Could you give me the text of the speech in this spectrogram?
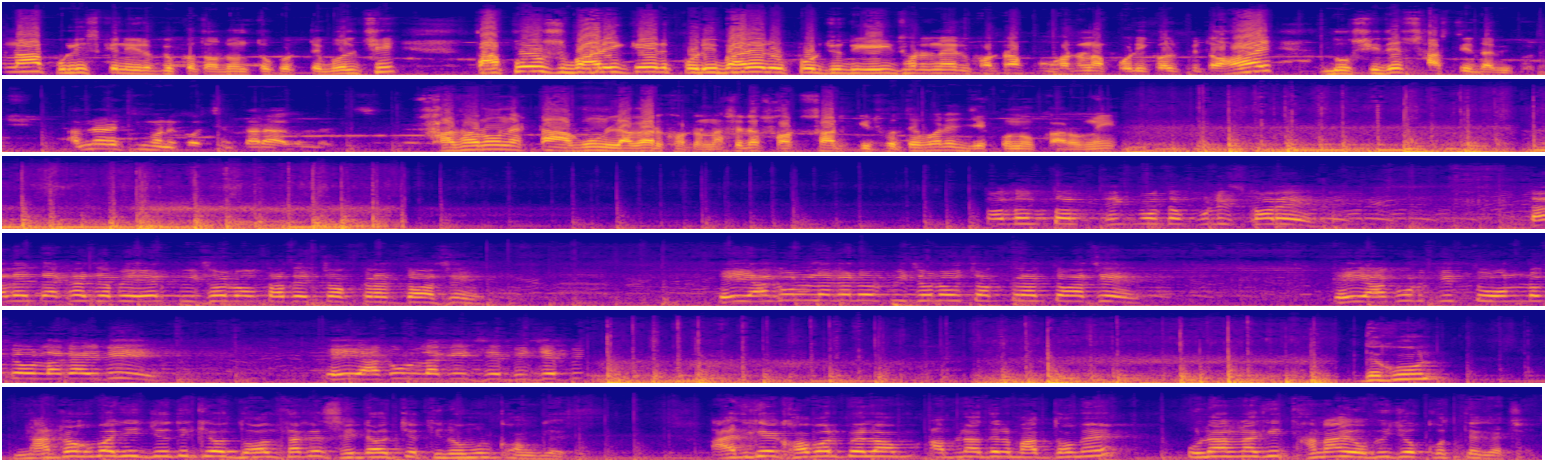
না পুলিশকে নিরপেক্ষ তদন্ত করতে বলছি। তাপস বারিকের পরিবারের উপর যদি এই ধরনের ঘটনা ঘটনা পরিকল্পিত হয় দোষীদের শাস্তি দাবি করছি। আপনারা কি মনে করছেন? কারা আগুন লাগিয়েছে? সাধারণ একটা আগুন লাগার ঘটনা সেটা শর্ট সার্কিট হতে পারে যে কোনো কারণে। তদন্ত ঠিক মতো পুলিশ করে তাহলে দেখা যাবে এর পিছনেও তাদের চক্রান্ত আছে। এই আগুন লাগানোর পিছনেও চক্রান্ত আছে। এই আগুন কিন্তু অন্য কেউ লাগায়নি। এই আগুন লাগিয়েছে বিজেপি। দেখুন নাটকবাজির যদি কেউ দল থাকে, সেটা হচ্ছে তৃণমূল কংগ্রেস। আজকে খবর পেলাম আপনাদের মাধ্যমে ওনার নাকি থানায় অভিযোগ করতে গেছে।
